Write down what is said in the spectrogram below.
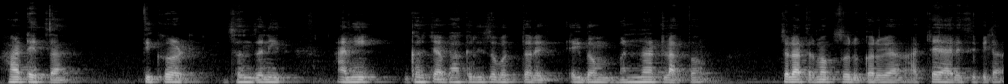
हा ठेचा तिखट झणझणीत आणि घरच्या भाकरीसोबत तर एक एकदम भन्नाट लागतो. चला तर मग सुरू करूया आजच्या या रेसिपीला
